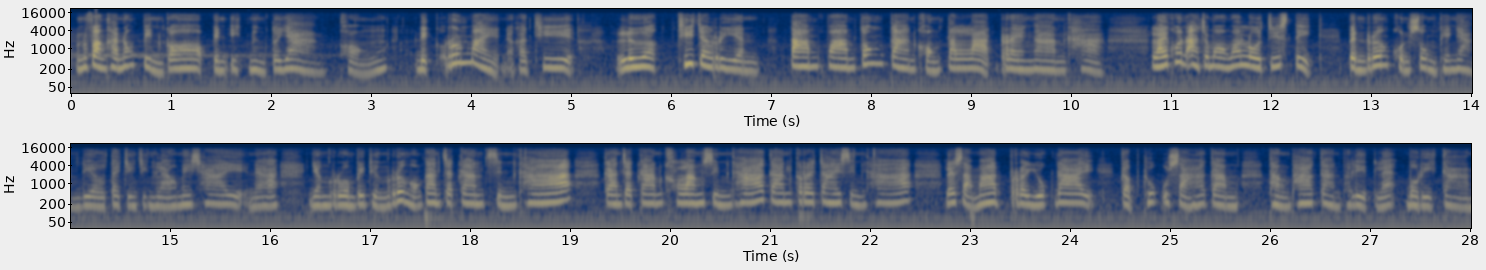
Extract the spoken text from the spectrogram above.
คุณผู้ฟังคะน้องปิ่นก็เป็นอีกหนึ่งตัวอย่างของเด็กรุ่นใหม่นะคะที่เลือกที่จะเรียนตามความต้องการของตลาดแรงงานค่ะ หลายคนอาจจะมองว่าโลจิสติก เป็นเรื่องขนส่งเพียงอย่างเดียว แต่จริง ๆ แล้วไม่ใช่นะคะยังรวมไปถึงเรื่องของการจัดการสินค้า การจัดการคลังสินค้า การกระจายสินค้า และสามารถประยุกต์ได้กับทุกอุตสาหกรรมทางภาคการผลิตและบริการ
